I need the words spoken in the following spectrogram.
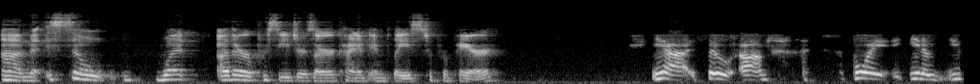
Um, so, what other procedures are kind of in place to prepare? Yeah, so um, boy, you know, you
